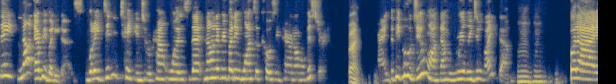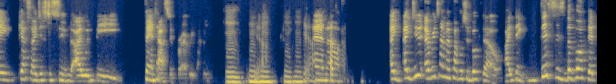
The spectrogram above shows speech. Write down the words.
they, not everybody does. What I didn't take into account was that not everybody wants a cozy paranormal mystery. Right. Right. The people who do want them really do like them. Mm-hmm. But I guess I just assumed I would be fantastic for everybody. Mm-hmm. Yeah. Mm-hmm. yeah. And um, I, I do every time I publish a book though, I think this is the book that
